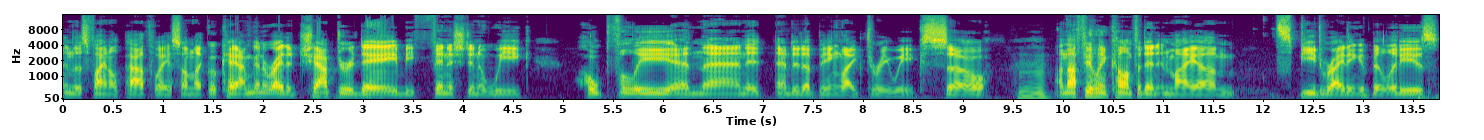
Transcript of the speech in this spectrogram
in this final pathway. So I'm like, okay, I'm gonna write a chapter a day, be finished in a week, hopefully, and then it ended up being like three weeks. So. hmm. I'm not feeling confident in my um, speed writing abilities,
